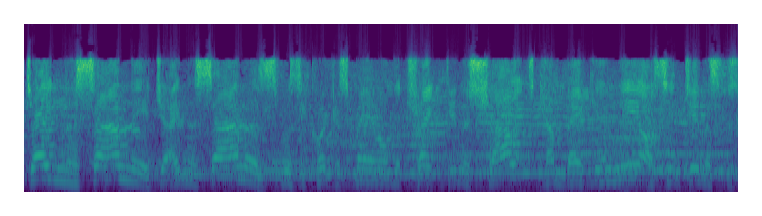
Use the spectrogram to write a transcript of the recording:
Jaden Hassan there. Jaden Hassan is, was the quickest man on the track. Dennis Charlett's come back in there. I said Dennis was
